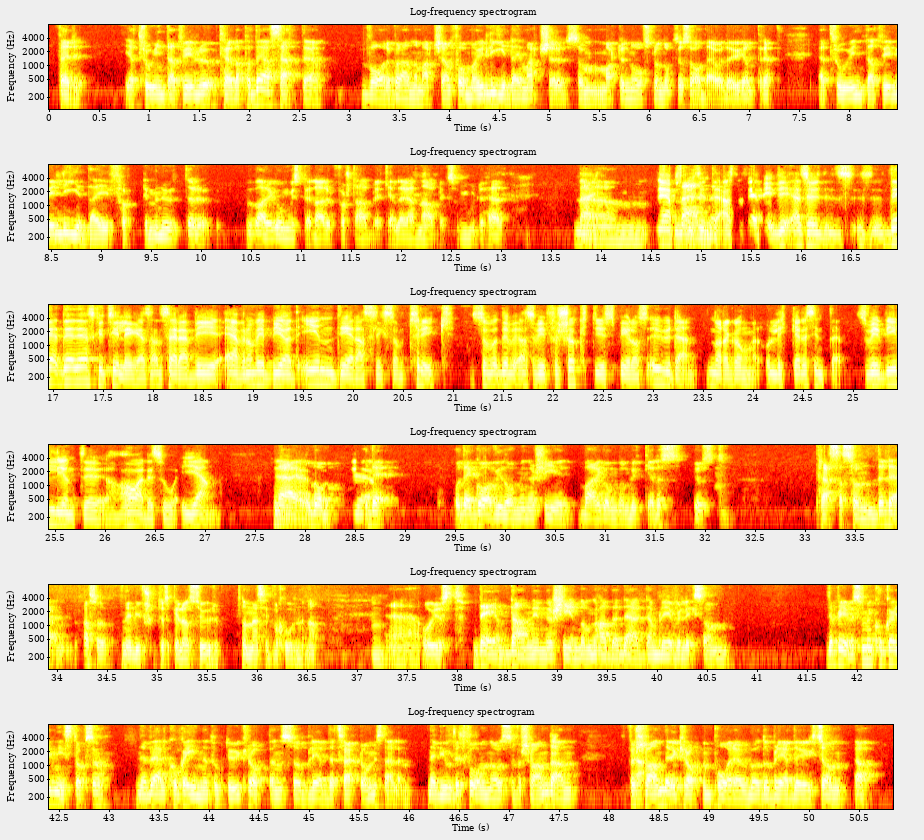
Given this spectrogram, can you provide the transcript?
För jag tror inte att vi vill uppträda på det sättet var det varannan match. Sen får man ju lida i matcher som Martin Åslund också sa där och det är ju helt rätt. Jag tror inte att vi vill lida i 40 minuter varje gång vi spelar första halvlek eller en halvlek som vi gjorde här. Nej, um, Nej absolut men... inte. Alltså, det, alltså, det, det, det ju tilläggas. Att säga, vi, även om vi bjöd in deras liksom, tryck. Så det, alltså, vi försökte ju spela oss ur den några gånger och lyckades inte. Så vi vill ju inte ha det så igen. Nej, och, de, och, det, och det gav ju dem energi varje gång de lyckades. Just pressa sönder det. Alltså när vi försökte spela oss ur de här situationerna. Mm. Eh, och just det, den energin de hade där, den blev liksom... Det blev som en kokainist också. När väl kokainet tog ur kroppen så blev det tvärtom istället. När vi gjorde 2-0 så försvann den. Försvann ja. det i kroppen på det och då blev det liksom... Ja,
